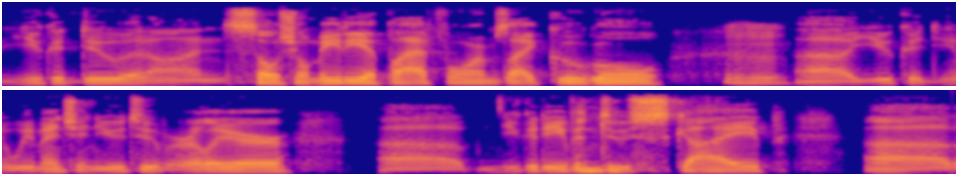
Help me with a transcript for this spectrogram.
you could do it on social media platforms like Google. hmm Uh, you could, you know, we mentioned YouTube earlier. Uh, you could even do Skype. Uh,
